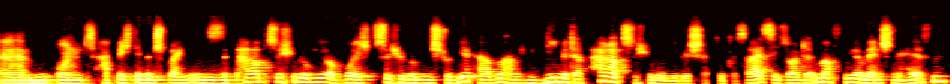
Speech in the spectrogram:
Ähm, und habe mich dementsprechend in diese Parapsychologie, obwohl ich Psychologie studiert habe, habe ich mich nie mit der Parapsychologie beschäftigt. Das heißt, ich sollte immer früher Menschen helfen,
